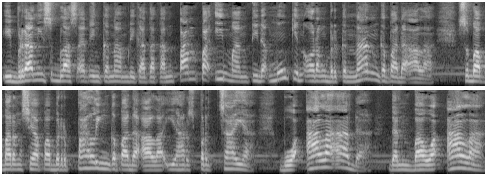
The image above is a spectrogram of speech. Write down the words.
Ibrani 11 ayat yang ke-6 dikatakan tanpa iman tidak mungkin orang berkenan kepada Allah. Sebab barang siapa berpaling kepada Allah ia harus percaya bahwa Allah ada dan bahwa Allah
